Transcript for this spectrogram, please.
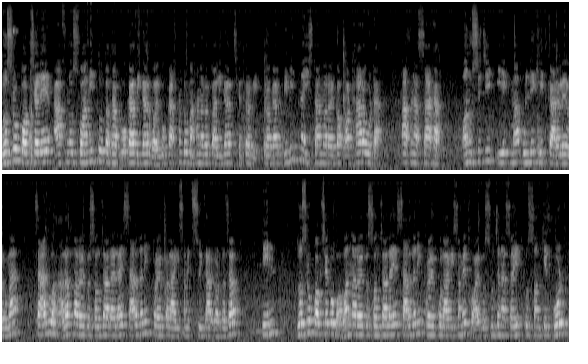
दोस्रो पक्षले आफ्नो स्वामित्व तथा भोकाधिकार भएको काठमाडौँ महानगरपालिका क्षेत्रभित्रका विभिन्न स्थानमा रहेका अठारवटा आफ्ना शाखा अनुसूची एकमा उल्लेखित कार्यालयहरूमा चालु हालतमा रहेको शौचालयलाई सार्वजनिक प्रयोगका लागि समेत स्वीकार गर्दछ। तिन दोस्रो पक्षको भवनमा रहेको शौचालय सार्वजनिक प्रयोगको लागि समेत भएको सूचनासहितको सङ्केत बोर्ड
